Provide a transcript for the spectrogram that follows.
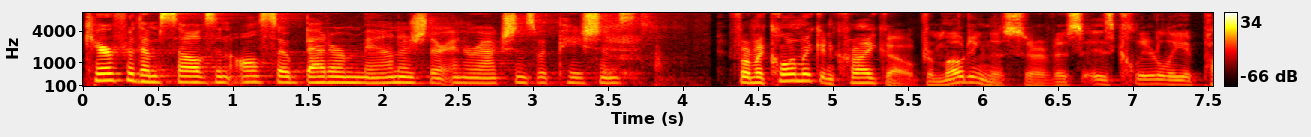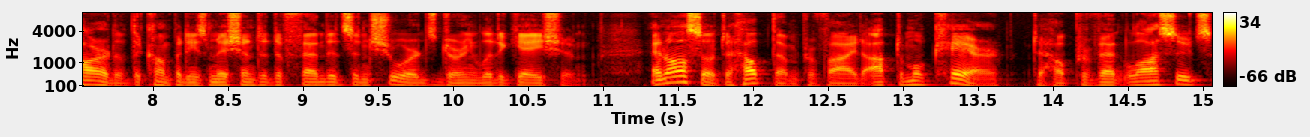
care for themselves and also better manage their interactions with patients. For McCormick and Crico, promoting this service is clearly a part of the company's mission to defend its insureds during litigation, and also to help them provide optimal care to help prevent lawsuits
